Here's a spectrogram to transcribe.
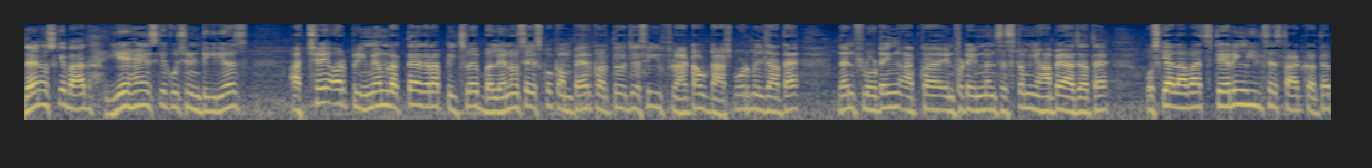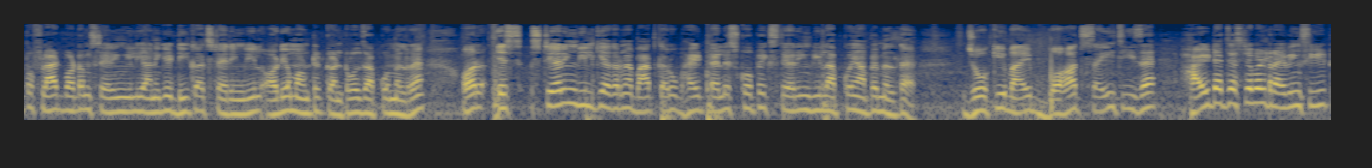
देन उसके बाद ये हैं इसके कुछ इंटीरियर्स अच्छे और प्रीमियम लगता है अगर आप पिछले बलेनों से इसको कंपेयर करते हो, जैसे कि फ्लैट आउट डैशबोर्ड मिल जाता है देन फ्लोटिंग आपका इंफरटेनमेंट सिस्टम यहाँ पे आ जाता है। उसके अलावा स्टेयरिंग व्हील से स्टार्ट करते हैं तो फ्लैट बॉटम स्टेयरिंग व्हील यानी कि डी का steering wheel audio mounted controls आपको मिल रहे हैं। और इस स्टेयरिंग व्हील की अगर मैं बात करूँ, भाई टेलीस्कोपिक स्टेयरिंग व्हील आपको यहाँ पर मिलता है, जो कि भाई बहुत सही चीज़ है। Height adjustable driving seat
